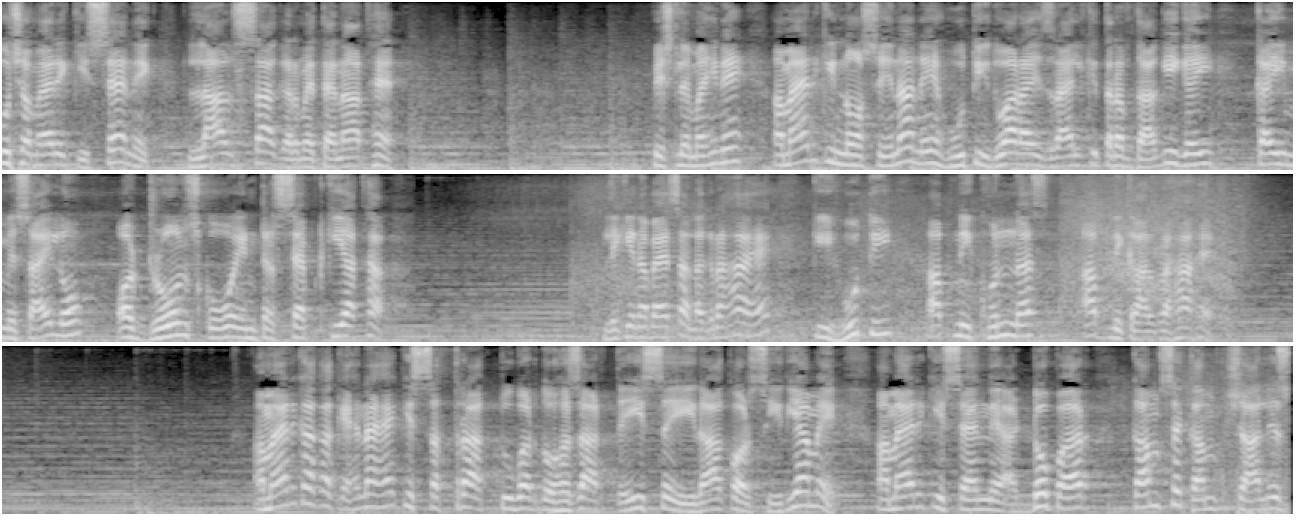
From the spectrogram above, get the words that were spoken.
कुछ अमेरिकी सैनिक लाल सागर में तैनात हैं। पिछले महीने अमेरिकी नौसेना ने हूती द्वारा इसराइल की तरफ़ दागी गई कई मिसाइलों और ड्रोन्स को इंटरसेप्ट किया था। लेकिन अब ऐसा लग रहा है कि हूती अपनी खुन्नस अब निकाल रहा है। अमेरिका का कहना है कि 17 अक्टूबर 2023 से इराक और सीरिया में अमेरिकी सैन्य अड्डों पर कम से कम 40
